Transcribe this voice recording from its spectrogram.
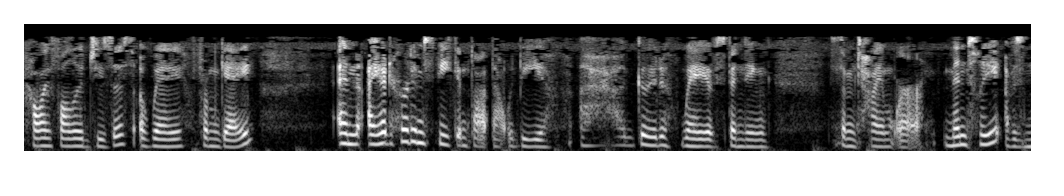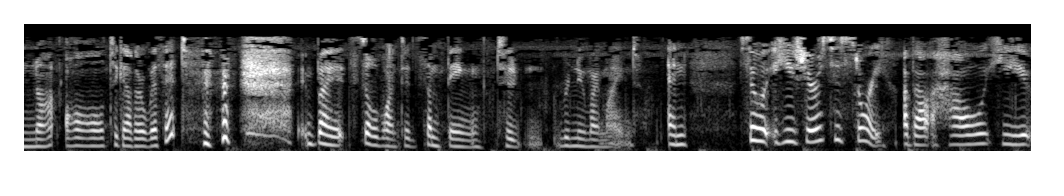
How I Followed Jesus Away from Gay. And I had heard him speak and thought that would be a good way of spending some time where mentally I was not all together with it, but still wanted something to renew my mind. And so he shares his story about how he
